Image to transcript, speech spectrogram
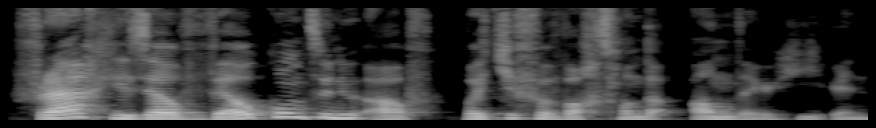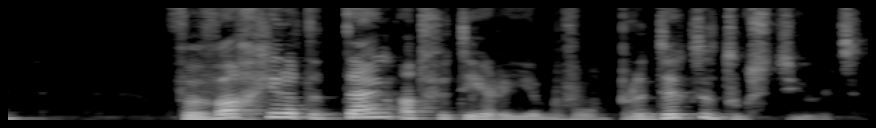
Vraag jezelf wel continu af wat je verwacht van de ander hierin. Verwacht je dat de tuinadverteerder je bijvoorbeeld producten toestuurt?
